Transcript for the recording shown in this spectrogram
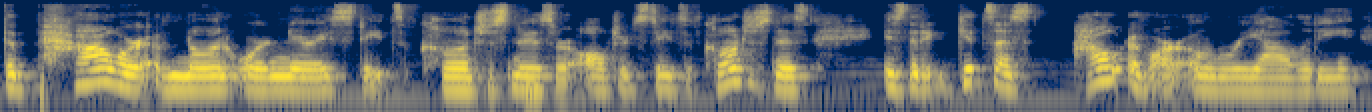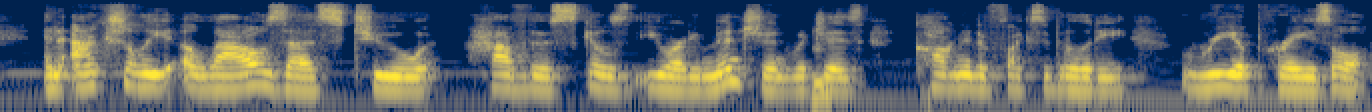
The power of non ordinary states of consciousness or altered states of consciousness is that it gets us out of our own reality and actually allows us to have those skills that you already mentioned, which mm-hmm. is cognitive flexibility, reappraisal,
